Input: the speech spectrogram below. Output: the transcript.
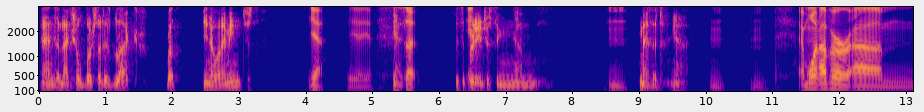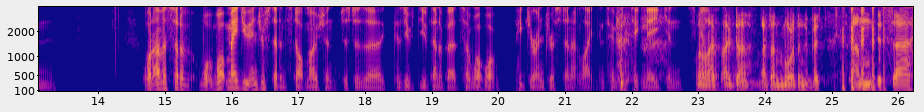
and Mhm. an actual bush that is black. But you know what I mean? Just Yeah, yeah, yeah. yeah, it's, So, it's a pretty interesting um, Mm. method. Yeah. And what other um, what other sort of what, what made you interested in stop motion? Just as a because you've you've done a bit. So what what piqued your interest in it, like in terms of technique and skill? Well, I've, I've done I've done more than a bit. Um, it's uh,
